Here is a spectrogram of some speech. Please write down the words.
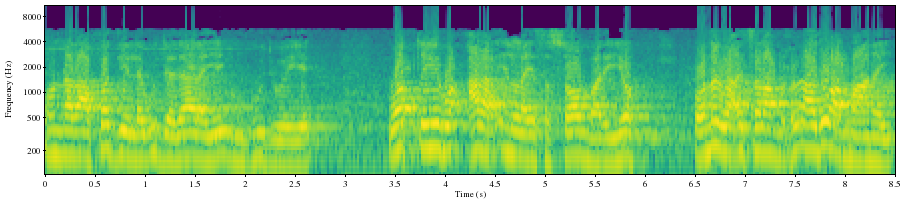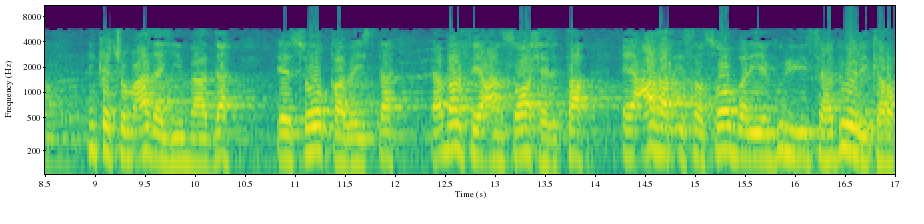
uun nadaafadii lagu dadaalayay uun guud weeye. Waiibu cadar in laysa soo mariyo oo nabigu alay salaam wuxuu aada u ammaanay ninka jumcada yimaada ee soo qabaysta ee dhar fiican soo xirta ee cadar isa soo mariya gurigiisa hadduu heli karo.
